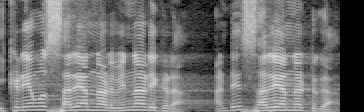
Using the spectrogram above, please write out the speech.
ఇక్కడేమో సరే అన్నాడు విన్నాడు ఇక్కడ. అంటే సరే అన్నట్టుగా.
